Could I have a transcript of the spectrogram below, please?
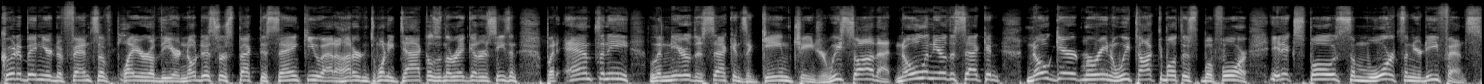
could have been your defensive player of the year. No disrespect to Sankey, had 120 tackles in the regular season, but Anthony Lanier II's a game changer. We saw that. No Lanier II, no Garrett Marino. We talked about this before. It exposed some warts on your defense.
